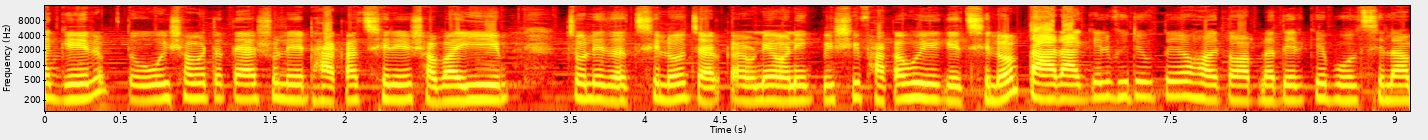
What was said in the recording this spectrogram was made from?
আগের, তো ওই সময়টাতে আসলে ঢাকা ছেড়ে সবাই চলে যাচ্ছিল, যার কারণে অনেক বেশি ফাঁকা হয়ে গেছিল। তার আগের ভিডিওতে হয়তো আপনাদেরকে বলছিলাম,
